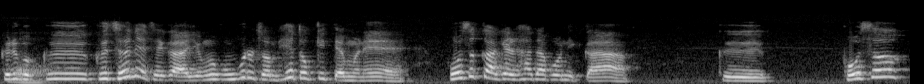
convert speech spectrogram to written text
그리고 어. 그, 그 전에 제가 영어 공부를 좀 해뒀기 때문에 보석 가게를 하다 보니까 그 보석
